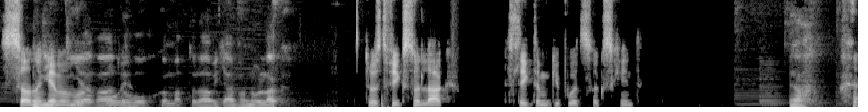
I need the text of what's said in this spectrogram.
So, dann die gehen wir mal. Tierrate Oh, hochgemacht oder habe ich einfach nur Lack? du hast fix nur Lack. Das liegt am Geburtstagskind. Ja.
